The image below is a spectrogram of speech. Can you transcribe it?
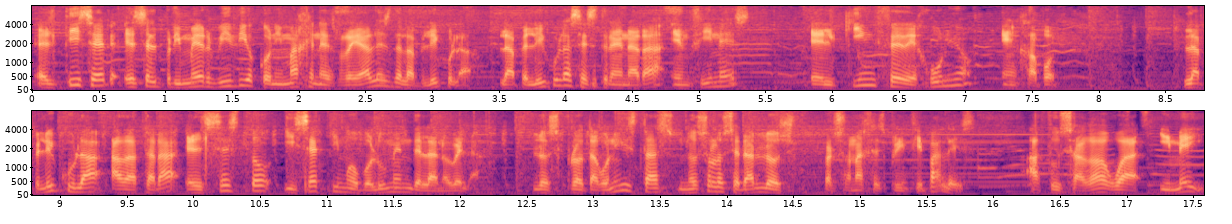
El teaser es el primer vídeo con imágenes reales de la película. La película se estrenará en cines el 15 de junio en Japón. La película adaptará el sexto y séptimo volumen de la novela. Los protagonistas no solo serán los personajes principales, Azusagawa y Mei,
